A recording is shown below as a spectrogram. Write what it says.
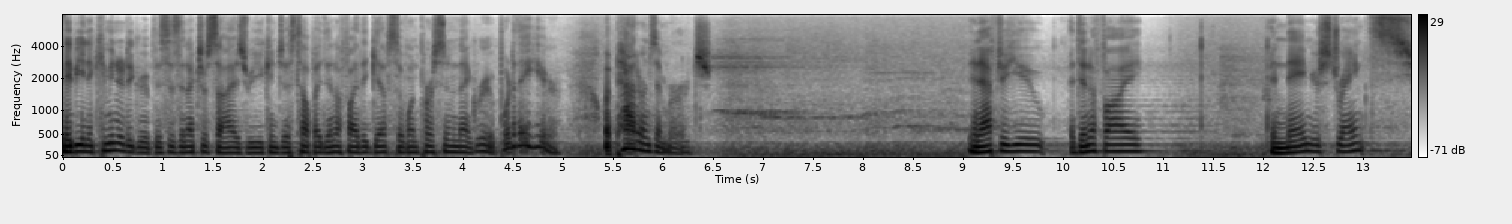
Maybe in a community group, this is an exercise where you can just help identify the gifts of one person in that group. What do they hear? What patterns emerge? And after you identify and name your strengths,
